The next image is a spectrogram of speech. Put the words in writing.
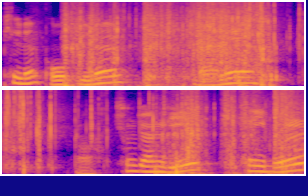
필름 보호 필름 그 다음에 어, 충전기 케이블.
